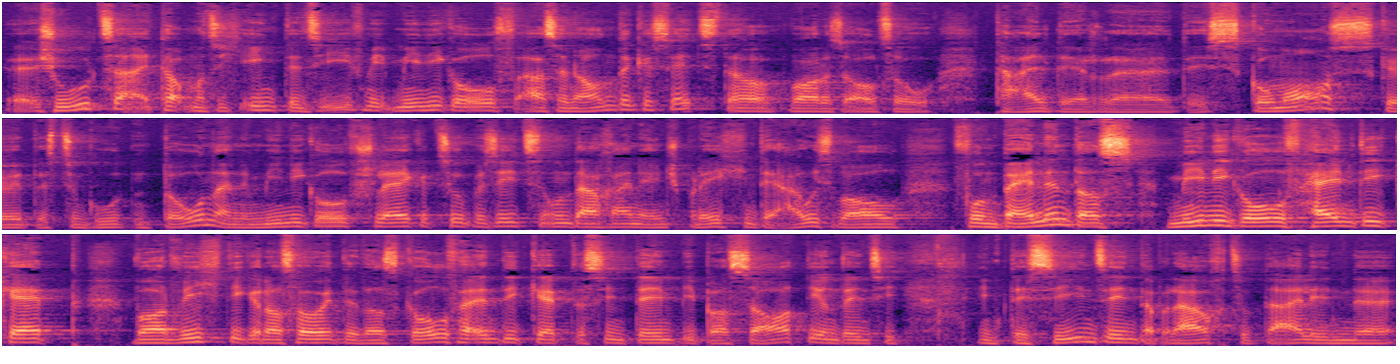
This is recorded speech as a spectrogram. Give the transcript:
äh, Schulzeit hat man sich intensiv mit Minigolf auseinandergesetzt. Da war es also Teil der, äh, des Gommans, gehört es zum guten Ton, einen Minigolfschläger zu besitzen und auch eine entsprechende Auswahl von Bällen. Das Minigolf-Handicap war wichtiger als heute das Golf-Handicap, das sind Tempi Passati und wenn Sie im Tessin sind, aber auch zum Teil in, äh,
